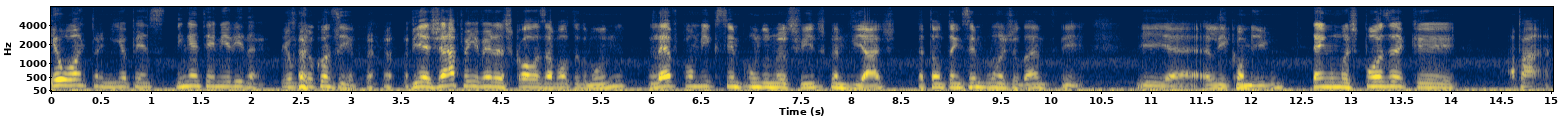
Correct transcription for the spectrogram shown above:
Eu olho para mim e eu penso, ninguém tem a minha vida, eu, eu consigo. Viajar para ir ver as escolas à volta do mundo, levo comigo sempre um dos meus filhos quando viajo, então tenho sempre um ajudante e, e, eh, ali comigo. Tenho uma esposa que opá,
